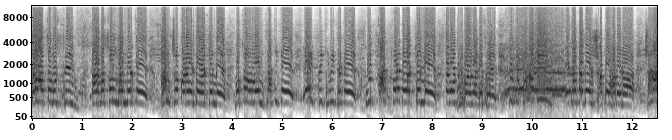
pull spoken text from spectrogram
তারা হচ্ছে মুসলিম। তারা মুসলমানদেরকে ধ্বংস করে দেওয়ার জন্য, মুসলমান জাতিকে এই পৃথিবী থেকে উৎখাত করে দেওয়ার জন্য তারা উঠে লাগেছে। কিন্তু কোনোদিন এটা তাদের সফল হবে না। সারা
